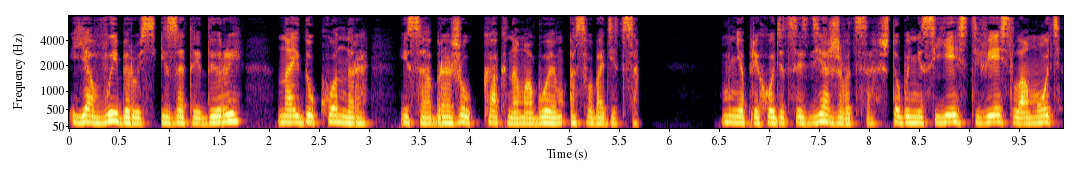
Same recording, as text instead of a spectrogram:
я выберусь из этой дыры, найду Коннора и соображу, как нам обоим освободиться. Мне приходится сдерживаться, чтобы не съесть весь ломоть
